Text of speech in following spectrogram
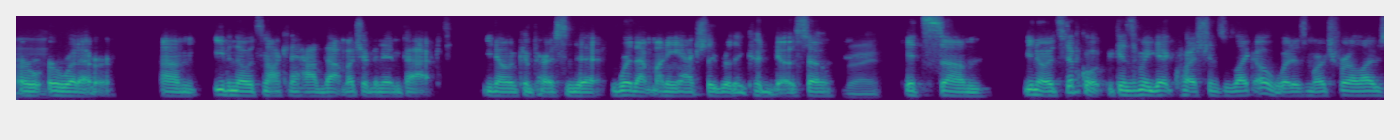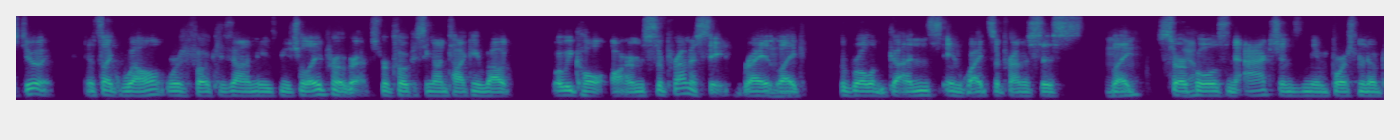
or, Mhm. or whatever um, even though it's not going to have that much of an impact you know in comparison to where that money actually really could go so Right. it's um you know it's difficult because we get questions of like oh what is march for our lives doing it's like well we're focusing on these mutual aid programs we're focusing on talking about what we call armed supremacy right Mhm. like the role of guns in white supremacist Mhm. like circles and actions in the enforcement of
